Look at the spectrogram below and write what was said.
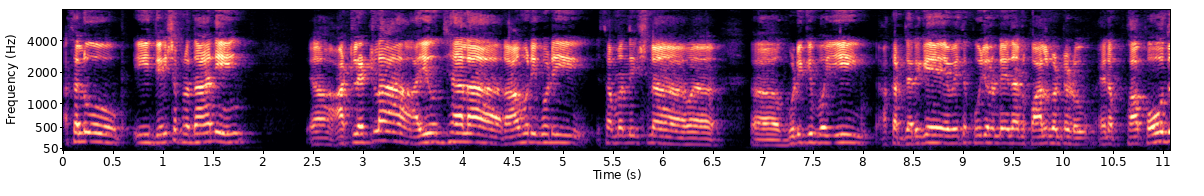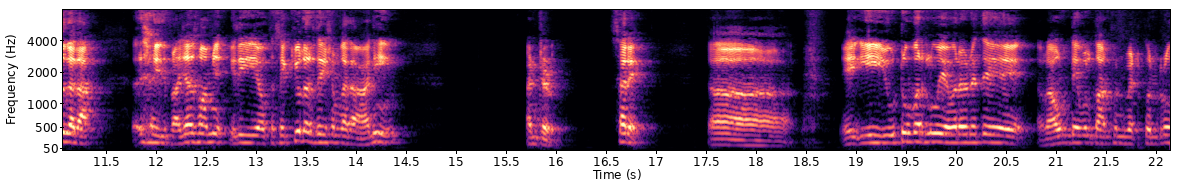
అసలు ఈ దేశ ప్రధాని అట్లెట్లా అయోధ్యాల రాముని గుడి సంబంధించిన గుడికి పోయి అక్కడ జరిగే ఏవైతే పూజలు ఉన్నాయో దాంట్లో పాల్గొంటాడు ఆయన పా- పోవద్దు కదా. ఇది ప్రజాస్వామ్యం ఇది ఒక సెక్యులర్ దేశం కదా అని అంటాడు. సరే ఈ- యూట్యూబర్లు ఎవరెవరైతే రౌండ్ టేబుల్ కాన్ఫరెన్స్ పెట్టుకున్నారో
